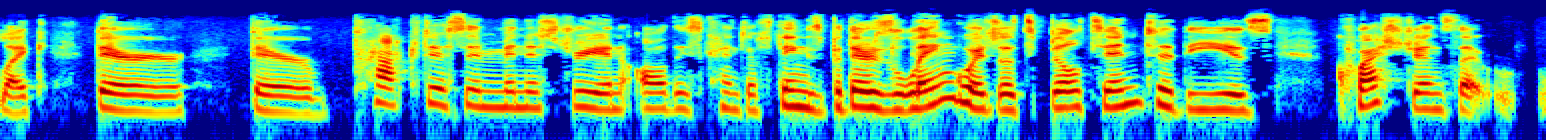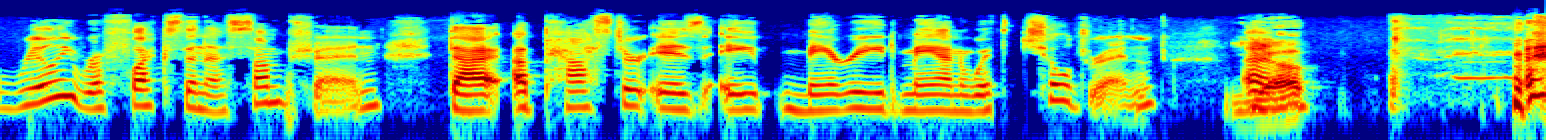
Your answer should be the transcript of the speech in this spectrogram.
like their their practice in ministry and all these kinds of things but there's language that's built into these questions that really reflects an assumption that a pastor is a married man with children Yep.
